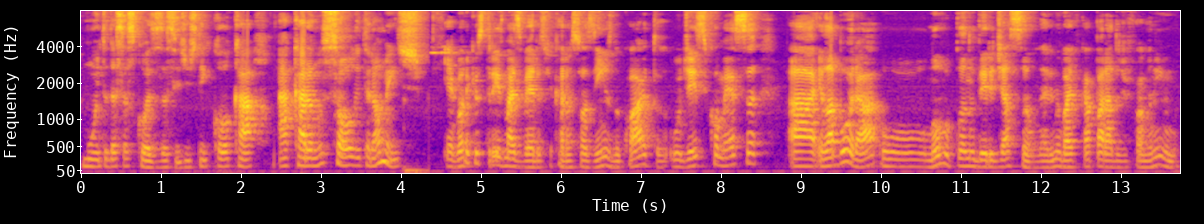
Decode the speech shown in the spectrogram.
muito dessas coisas, assim. A gente tem que colocar a cara no sol, literalmente. E agora que os três mais velhos ficaram sozinhos no quarto, o Jace começa a elaborar o novo plano dele de ação, né? Ele não vai ficar parado de forma nenhuma.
